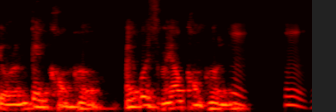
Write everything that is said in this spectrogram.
有人被恐吓，哎，为什么要恐吓你？嗯嗯，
